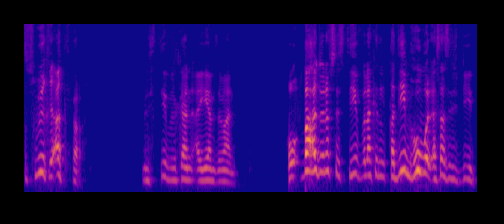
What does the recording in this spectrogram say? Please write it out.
تسويقي أكثر من ستيف اللي كان أيام زمان. هو بعده نفس ستيف ولكن القديم هو الأساس الجديد.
